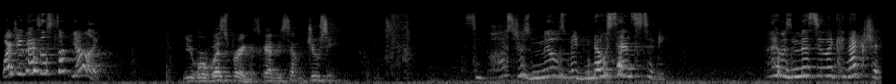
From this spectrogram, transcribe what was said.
Why'd you guys all stop yelling? You were whispering. It's gotta be something juicy. This imposter's moves made no sense to me. But I was missing the connection.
